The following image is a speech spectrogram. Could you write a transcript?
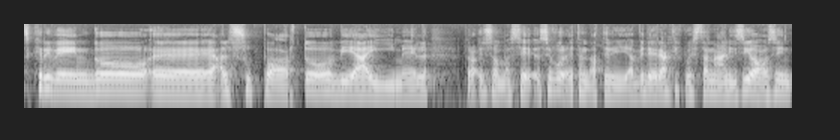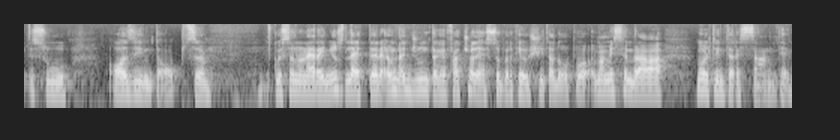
scrivendo eh, al supporto via email. Però insomma, se, se, volete andatevi a vedere anche questa analisi OSINT su OSINT Ops. Questo non era in newsletter, è un'aggiunta che faccio adesso perché è uscita dopo, ma mi sembrava molto interessante.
